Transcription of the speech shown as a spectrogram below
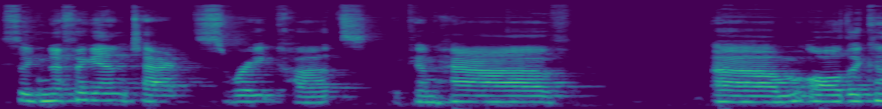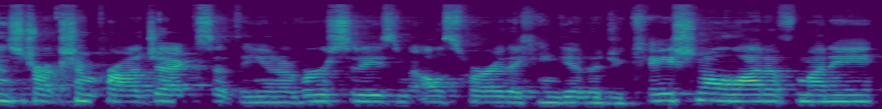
significant tax rate cuts. They can have um, all the construction projects at the universities and elsewhere. They can give education a lot of money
